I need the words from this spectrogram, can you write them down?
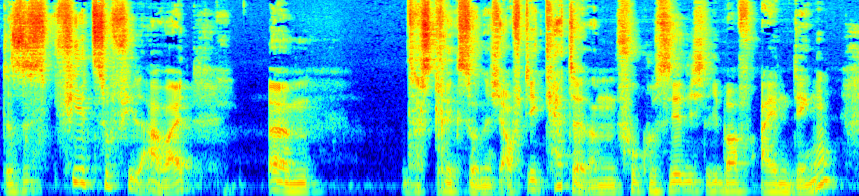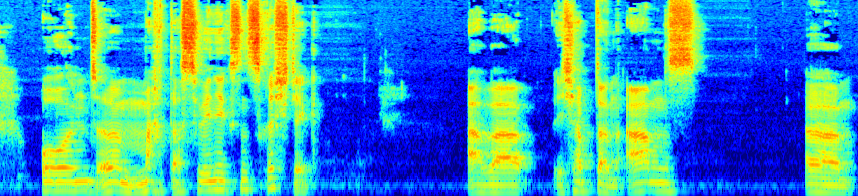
das ist viel zu viel Arbeit. Ähm, das kriegst du nicht auf die Kette. Dann fokussiere dich lieber auf ein Ding und ähm, mach das wenigstens richtig. Aber ich habe dann abends ähm,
